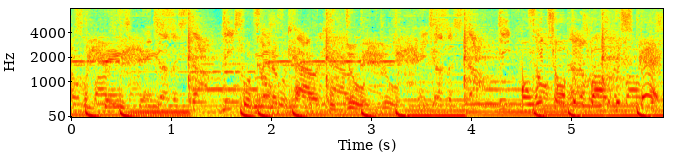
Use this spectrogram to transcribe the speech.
I'm gonna about talk about some things that's what men of character do. When we're talking about respect,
